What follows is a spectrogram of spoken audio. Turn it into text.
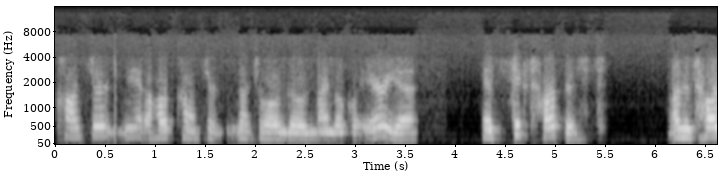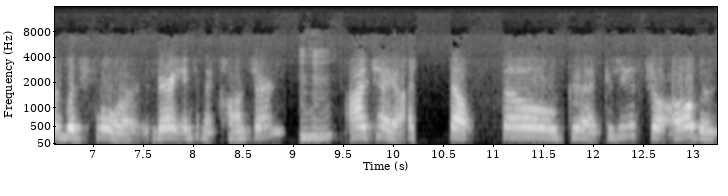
concert, we had a harp concert not too long ago in my local area. Had six harpists on this hardwood floor. Very intimate concert. Mm-hmm. I tell you, I felt so good because you just feel all those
